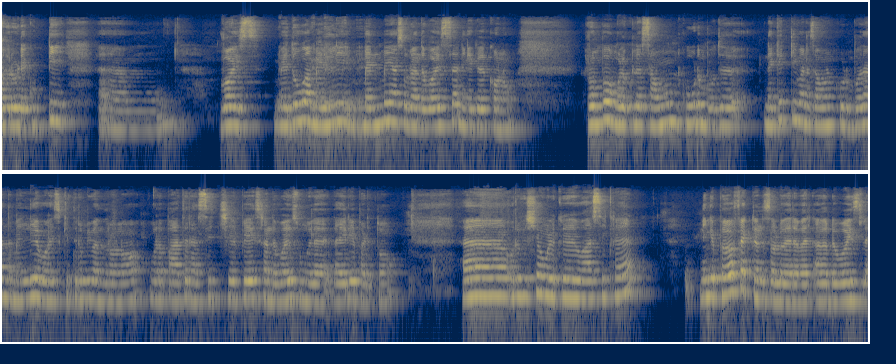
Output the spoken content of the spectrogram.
அவருடைய குட்டி வாய்ஸ் மெதுவாக மெல்லி மென்மையாக சொல்கிற அந்த வாய்ஸை நீங்கள் கேட்கணும். ரொம்ப உங்களுக்குள்ள சவுண்ட் கூடும்போது நெகட்டிவான சவுண்ட் கூடும்போது அந்த மெல்லிய வாய்ஸ்க்கு திரும்பி வந்துடணும் உங்களை பார்த்து ரசித்து பேசுகிற அந்த வாய்ஸ் உங்களை தைரியப்படுத்தும். ஒரு விஷயம் உங்களுக்கு வாசிக்கிறேன். நீங்கள் பெர்ஃபெக்ட்னு சொல்லுவார் அவர் அவரோட வாய்ஸில்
